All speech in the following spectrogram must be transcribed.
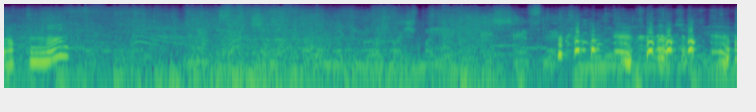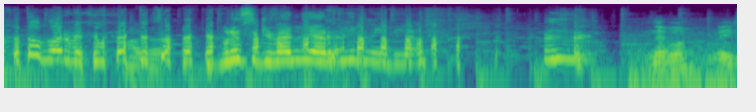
Ne yaptın lan? Adamlar beni bıraktı Abi, Burası güvenli yer değil miydi ya? Ne bu? Vex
